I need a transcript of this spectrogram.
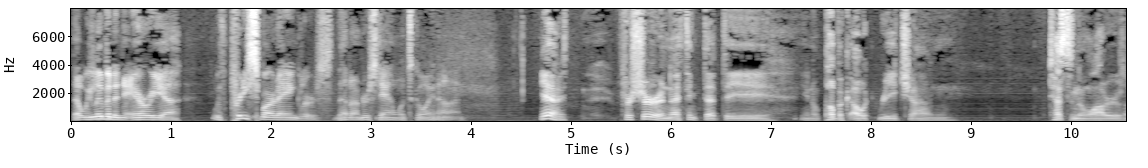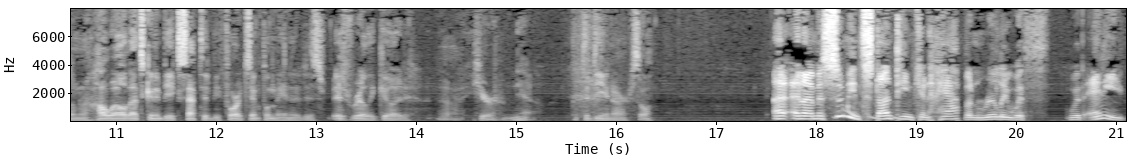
that we live in an area with pretty smart anglers that understand what's going on. Yeah, for sure. And I think that the you know public outreach on testing the waters and how well that's going to be accepted before it's implemented is is really good uh, here Yeah. with the DNR. So And and I'm assuming stunting can happen really with with any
